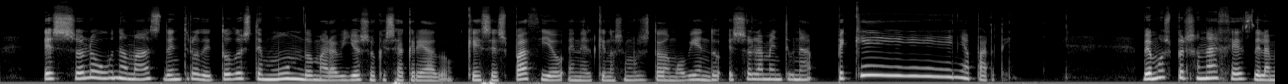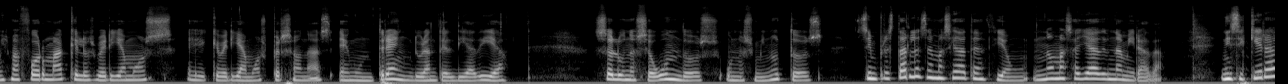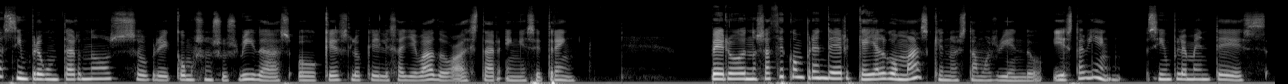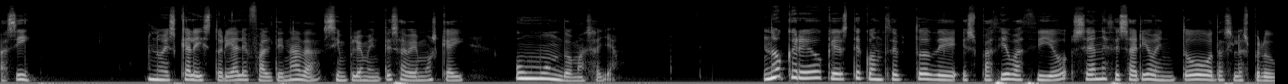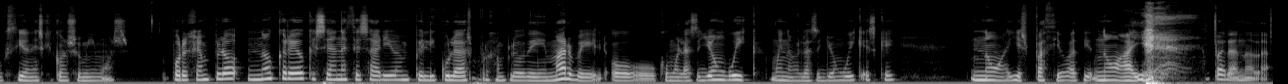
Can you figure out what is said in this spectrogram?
es solo una más dentro de todo este mundo maravilloso que se ha creado, que ese espacio en el que nos hemos estado moviendo es solamente una pequeña parte. Vemos personajes de la misma forma que los veríamos, eh, que veríamos personas en un tren durante el día a día. Solo unos segundos, unos minutos, sin prestarles demasiada atención, no más allá de una mirada, ni siquiera sin preguntarnos sobre cómo son sus vidas o qué es lo que les ha llevado a estar en ese tren. Pero nos hace comprender que hay algo más que no estamos viendo, y está bien, simplemente es así. No es que a la historia le falte nada, simplemente sabemos que hay un mundo más allá. No creo que este concepto de espacio vacío sea necesario en todas las producciones que consumimos. Por ejemplo, no creo que sea necesario en películas, por ejemplo, de Marvel o como las de John Wick. Bueno, las de John Wick es que no hay espacio vacío, no hay para nada.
